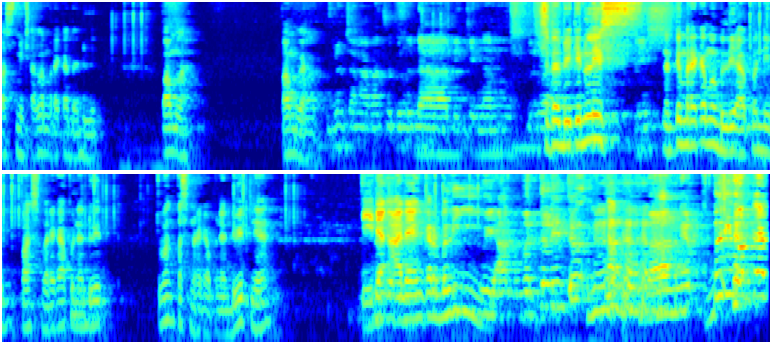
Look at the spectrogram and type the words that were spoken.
pas misalnya mereka ada duit. Paham lah? Paham gak Merencanakan Sudah bikinan sudah bikin list. Nanti mereka mau beli apa nih pas mereka punya duit cuman pas mereka punya duitnya tidak ada yang terbeli Wih, aku betul itu. Aku banget. beli makan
